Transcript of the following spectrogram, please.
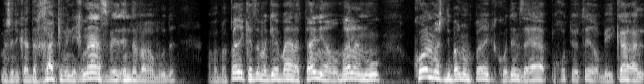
מה שנקרא, דחק ונכנס, ואין דבר אבוד. אבל בפרק הזה מגיע בעל התניא, אומר לנו, כל מה שדיברנו בפרק הקודם זה היה פחות או יותר, בעיקר על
